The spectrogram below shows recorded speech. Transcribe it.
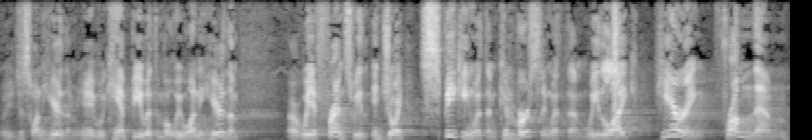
we just want to hear them. we can't be with them, but we want to hear them. Or we have friends. We enjoy speaking with them, conversing with them. We like hearing from them.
